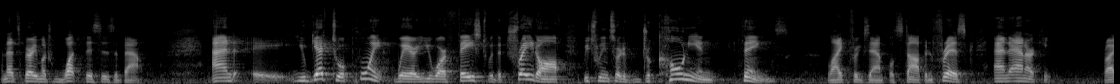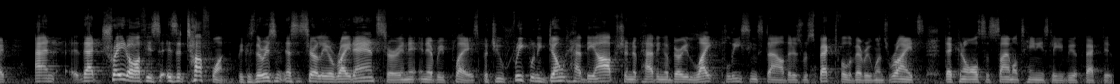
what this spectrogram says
And that's very much what this is about. And uh, you get to a point where you are faced with a trade off between sort of draconian things, like, for example, stop and frisk, and anarchy. Right? And that trade off is, is a tough one because there isn't necessarily a right answer in, in every place. But you frequently don't have the option of having a very light policing style that is respectful of everyone's rights that can also simultaneously be effective.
